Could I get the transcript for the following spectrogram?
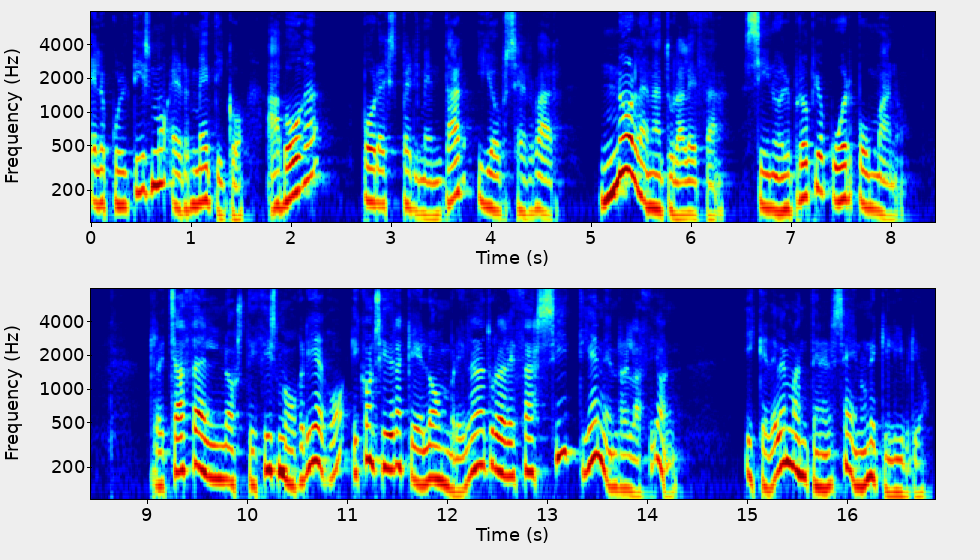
el ocultismo hermético, aboga por experimentar y observar, no la naturaleza, sino el propio cuerpo humano. Rechaza el gnosticismo griego y considera que el hombre y la naturaleza sí tienen relación y que deben mantenerse en un equilibrio.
